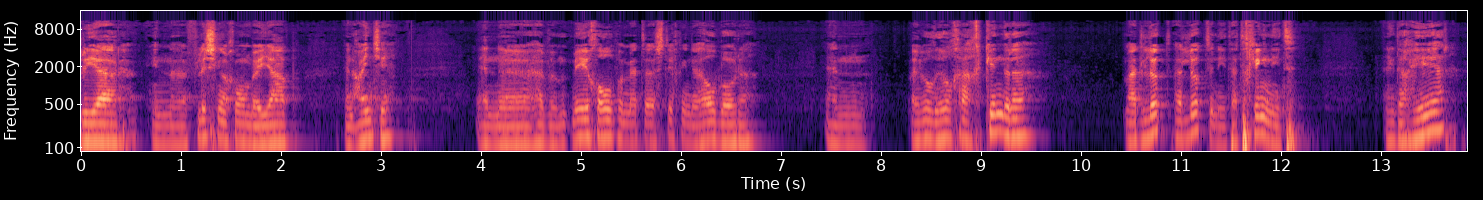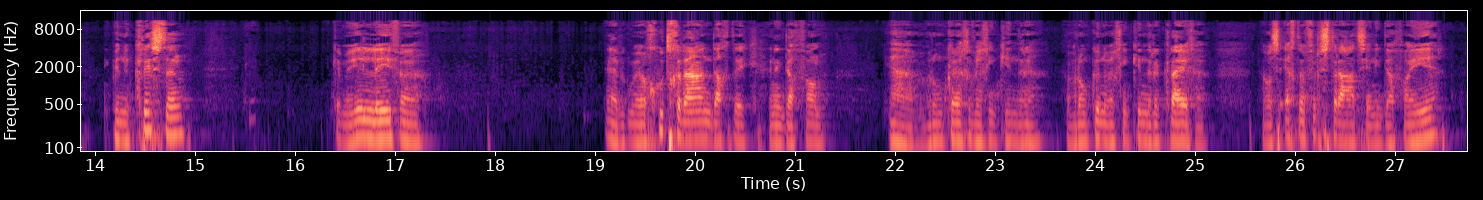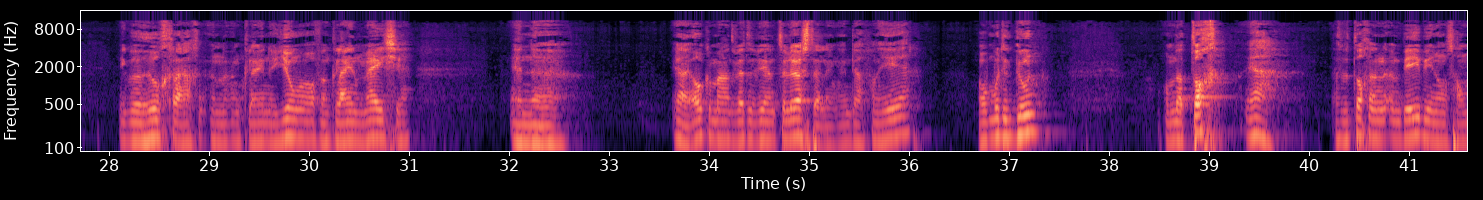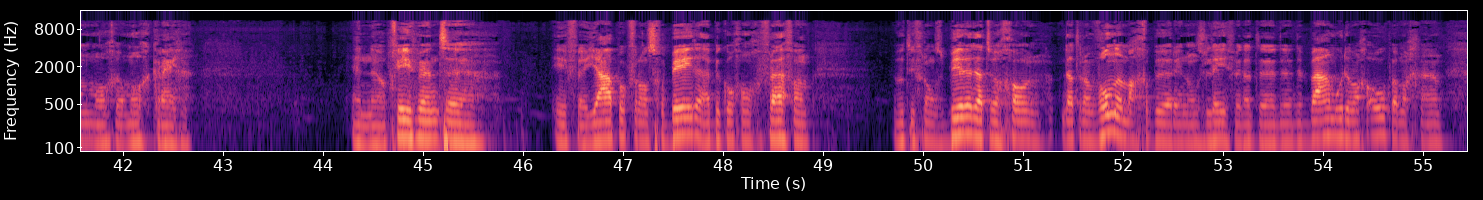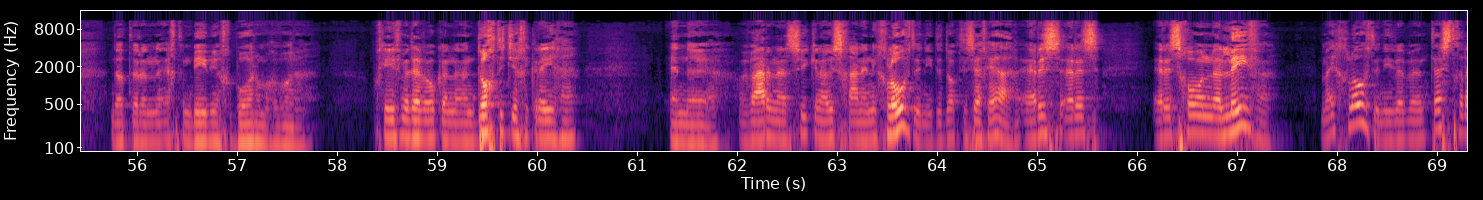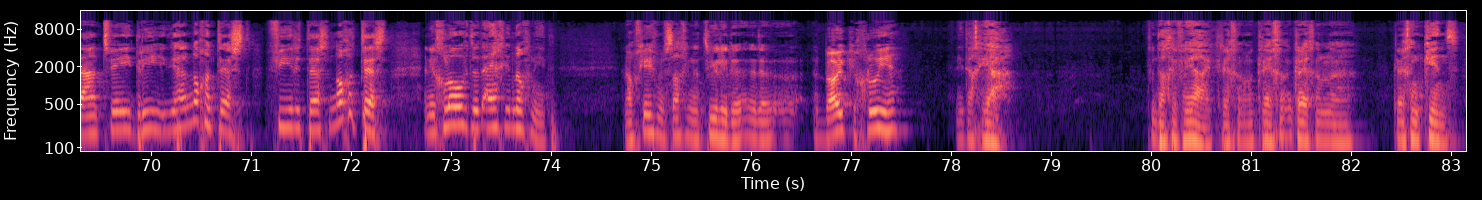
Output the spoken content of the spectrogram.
drie jaar in uh, Vlissingen gewoon bij Jaap en Antje. En uh, hebben meegeholpen met de Stichting de Helbode. En wij wilden heel graag kinderen, maar het, lukt, het lukte niet, het ging niet. En ik dacht, Heer, ik ben een christen. Ik heb mijn hele leven, heb ik me wel goed gedaan, dacht ik. En ik dacht van, ja, waarom krijgen we geen kinderen? En waarom kunnen we geen kinderen krijgen? Dat was echt een frustratie. En ik dacht van, Heer, ik wil heel graag een, een kleine jongen of een klein meisje. En uh, ja, elke maand werd het weer een teleurstelling. En ik dacht van, Heer, wat moet ik doen? Om dat toch, ja, dat we toch een, een baby in ons hand mogen, mogen krijgen. En uh, op een gegeven moment uh, heeft Jaap ook voor ons gebeden. Heb ik ook gewoon gevraagd van, wilt u voor ons bidden dat, we gewoon, dat er een wonder mag gebeuren in ons leven. Dat de, de, de baarmoeder mag open mag gaan. Dat er een, echt een baby geboren mag worden. Op een gegeven moment hebben we ook een, een dochtertje gekregen. En uh, we waren naar het ziekenhuis gegaan en ik geloofde niet. De dokter zegt, ja, er is, er is, er is gewoon uh, leven. Maar ik geloofde niet. We hebben een test gedaan, twee, drie, nog een test, vierde test, nog een test. En ik geloofde het eigenlijk nog niet. En op een gegeven moment zag ik natuurlijk de, de, het buikje groeien. En ik dacht, ja. Toen dacht ik van, ja, ik kreeg, ik ik kreeg, een, ik kreeg een kind.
